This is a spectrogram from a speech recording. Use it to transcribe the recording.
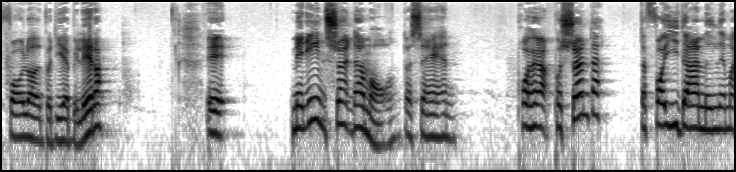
forløjet på de her billetter. Øh, men en søndag om året, der sagde han, prøv at høre, på søndag, der får I, der er medlemmer,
